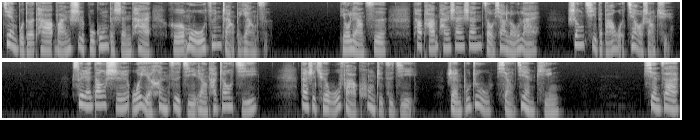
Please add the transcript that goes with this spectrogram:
见不得他玩世不恭的神态和目无尊长的样子。有两次，他蹒蹒跚跚走下楼来，生气地把我叫上去。虽然当时我也恨自己让他着急，但是却无法控制自己。忍不住想见平。现在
